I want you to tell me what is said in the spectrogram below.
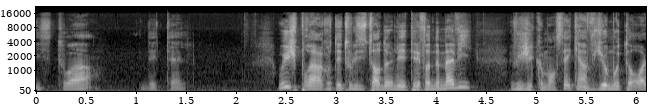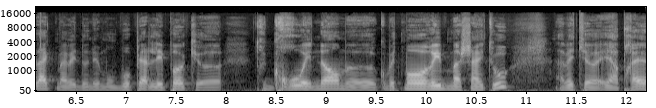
Histoire des tels. Oui, je pourrais raconter toutes les histoires de téléphones de ma vie. Vu que j'ai commencé avec un vieux Motorola que m'avait donné mon beau-père de l'époque, euh, truc gros, énorme, euh, complètement horrible, machin et tout. Avec, euh, et après,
